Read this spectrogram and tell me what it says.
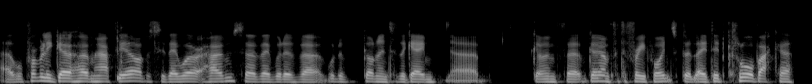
uh, will probably go home happier. Obviously, they were at home, so they would have uh, would have gone into the game uh, going for going for the three points, but they did claw back a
